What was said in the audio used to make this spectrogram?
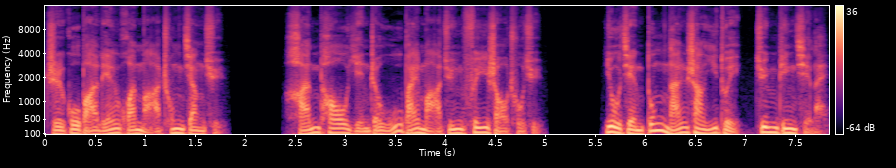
只顾把连环马冲将去。韩涛引着五百马军飞哨出去，又见东南上一队军兵起来，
